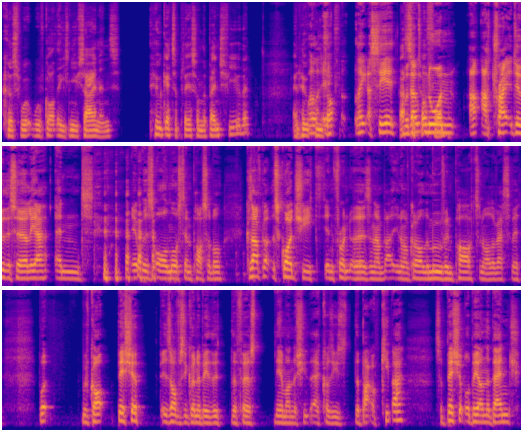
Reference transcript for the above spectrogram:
because we've got these new signings. Who gets a place on the bench for you then? and who well, comes it, off? Like I say, That's without knowing, I, I, tried to do this earlier, and it was almost impossible because I've got the squad sheet in front of us, and I've you know I've got all the moving parts and all the rest of it. But we've got Bishop is obviously going to be the, the first name on the sheet there because he's the backup keeper. So Bishop will be on the bench.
